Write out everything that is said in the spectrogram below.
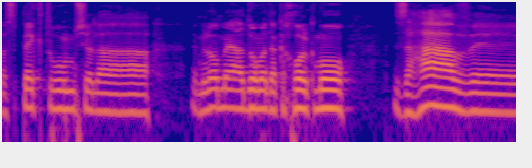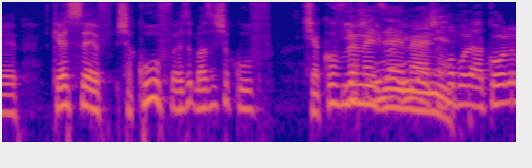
בספקטרום של ה... הם לא מהאדום עד הכחול, כמו זהב, אה, כסף, שקוף, איזה, מה זה שקוף? שקוף אם- באמת אם- זה אם מעניין. שחור בולע הכל,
